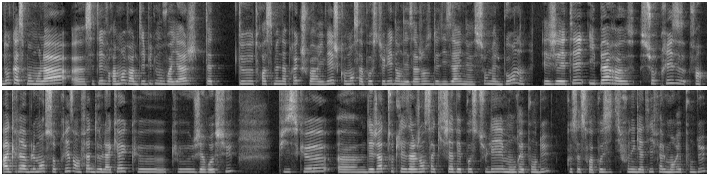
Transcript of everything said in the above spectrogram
Donc à ce moment-là, euh, c'était vraiment vers le début de mon voyage, peut-être deux, trois semaines après que je suis arrivée, je commence à postuler dans des agences de design sur Melbourne. Et j'ai été hyper surprise, enfin agréablement surprise en fait de l'accueil que, que j'ai reçu puisque euh, déjà toutes les agences à qui j'avais postulé m'ont répondu, que ce soit positif ou négatif, elles m'ont répondu.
